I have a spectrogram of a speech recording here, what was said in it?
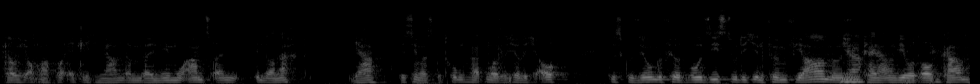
glaube ich, auch mal vor etlichen Jahren dann bei Nemo abends ein, in der Nacht, ja, ein bisschen was getrunken hatten wir sicherlich auch Diskussion geführt, wo siehst du dich in fünf Jahren und Ja. keine Ahnung, wie wir drauf kamen.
